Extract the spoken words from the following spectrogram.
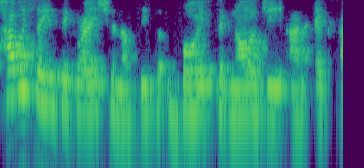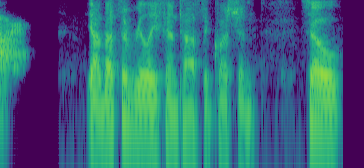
how is the integration of this voice technology and XR? Yeah, that's a really fantastic question. So,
